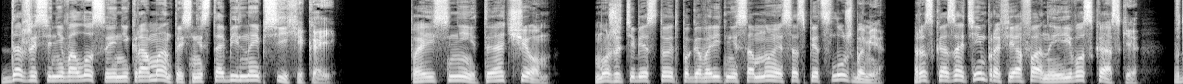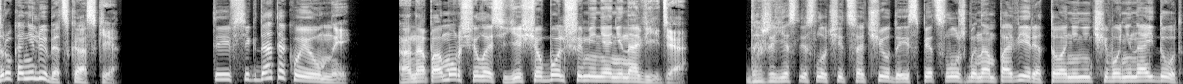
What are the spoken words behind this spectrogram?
даже синеволосые некроманты с нестабильной психикой. «Поясни, ты о чем? Может, тебе стоит поговорить не со мной, а со спецслужбами? Рассказать им про Феофана и его сказки? Вдруг они любят сказки?» «Ты всегда такой умный?» Она поморщилась, еще больше меня ненавидя. «Даже если случится чудо и спецслужбы нам поверят, то они ничего не найдут,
